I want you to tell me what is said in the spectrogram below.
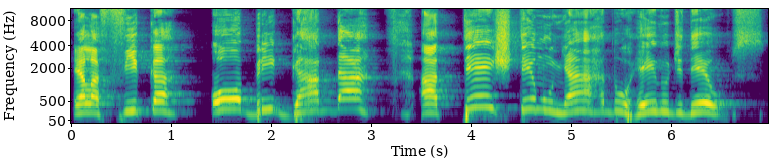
ela fica obrigada a testemunhar do reino de Deus.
